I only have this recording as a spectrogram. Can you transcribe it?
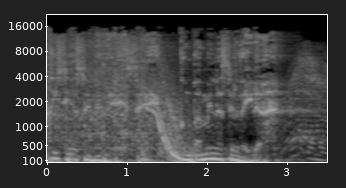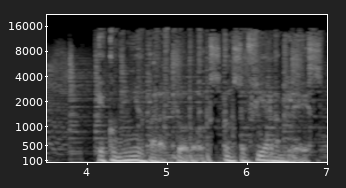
Noticias MBS con Pamela Cerdeira. Economía para todos con Sofía Ramírez.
